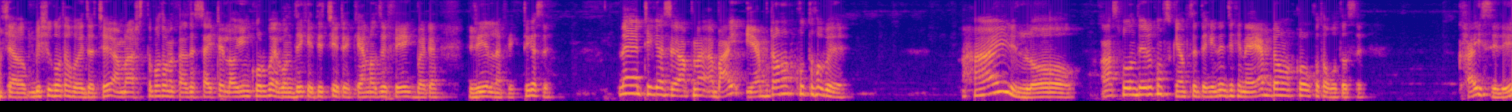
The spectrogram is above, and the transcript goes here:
আচ্ছা বেশি কথা হয়ে যাচ্ছে। আমরা আসতে প্রথমে তাদের সাইটে লগ ইন করব এবং দেখে দিচ্ছি এটা কেন যে ফেক বা এটা রিয়েল না ফেক ঠিক আছে? না, ঠিক আছে, আপনার ভাই অ্যাপ ডাউনলোড করতে হবে। হাই ল, আজ পর্যন্ত এরকম স্ক্যামসে দেখিনি, যেখানে অ্যাপ ডাউনলোড করার কথা বলতেছে। খাইছে রে।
